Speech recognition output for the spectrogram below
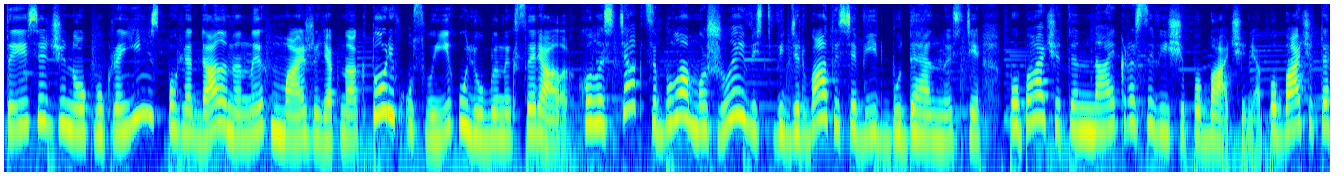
тисяч жінок в Україні споглядали на них майже як на акторів у своїх улюблених серіалах. Холостяк це була можливість відірватися від буденності, побачити найкрасивіші побачення, побачити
